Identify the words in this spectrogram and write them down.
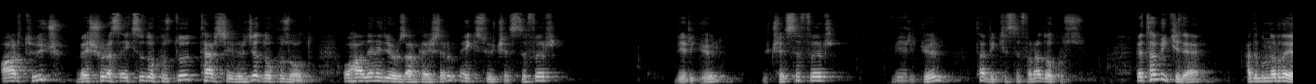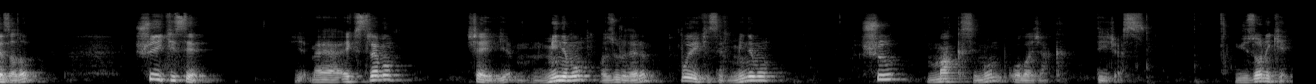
artı 3 ve şurası eksi 9'du. Ters çevirince 9 oldu. O halde ne diyoruz arkadaşlarım? Eksi 3'e 0, virgül, 3'e 0, virgül, tabii ki 0'a 9. Ve tabii ki de, hadi bunları da yazalım. Şu ikisi e, ekstremum, şey minimum özür dilerim. Bu ikisi minimum. Şu maksimum olacak diyeceğiz. 112.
